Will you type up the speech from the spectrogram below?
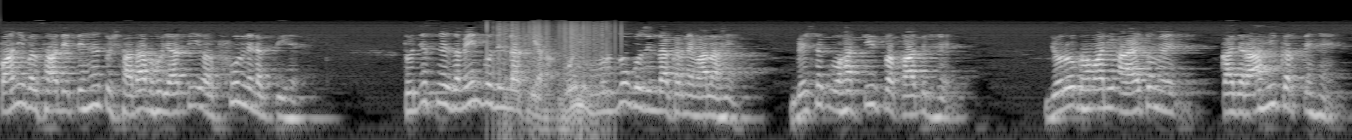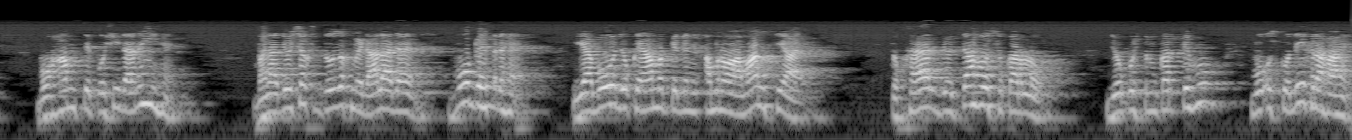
پانی برسا دیتے ہیں تو شاداب ہو جاتی اور پھولنے لگتی ہے۔ تو جس نے زمین کو زندہ کیا، وہی مردوں کو زندہ کرنے والا ہے۔ بے شک وہ ہر چیز پر قادر ہے۔ جو لوگ ہماری آیتوں میں کجراہی کرتے ہیں، وہ ہم سے پوشیدہ نہیں ہے بھلا جو شخص دوزخ میں ڈالا جائے، وہ بہتر ہے۔ یا وہ جو قیامت کے دن امن و امان سے آئے۔ تو خیر، جو چاہو سو کر لو۔ جو کچھ تم کرتے ہو، وہ اس کو دیکھ رہا ہے۔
